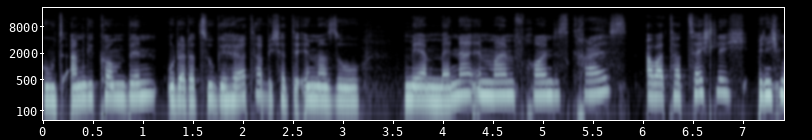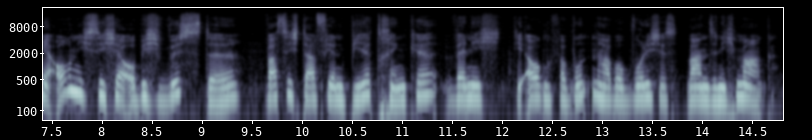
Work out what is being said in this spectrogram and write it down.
gut angekommen bin oder dazu gehört habe. Ich hatte immer so mehr Männer in meinem Freundeskreis. Aber tatsächlich bin ich mir auch nicht sicher, ob ich wüsste, was ich da für ein Bier trinke, wenn ich die Augen verbunden habe, obwohl ich es wahnsinnig mag.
